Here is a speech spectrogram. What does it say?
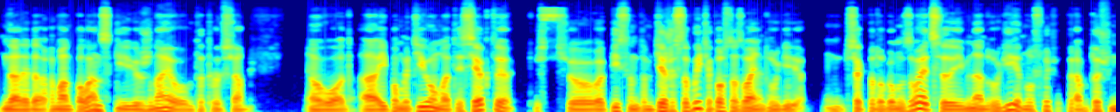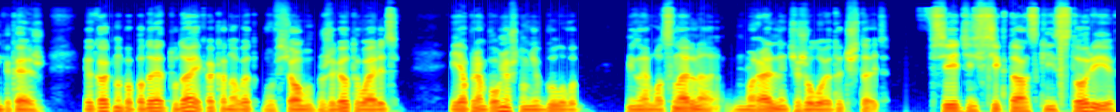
да-да-да, Роман Поланский, жена его, вот это вот все. Вот, а, и по мотивам этой секты то есть э, описаны там те же события, просто названия другие. Всяк по-другому называется, имена другие, но суть прям точно такая же. И вот как она попадает туда, и как она в этом во всем живет и варится. И я прям помню, что мне было вот, не знаю, эмоционально, морально тяжело это читать. Все эти сектантские истории,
